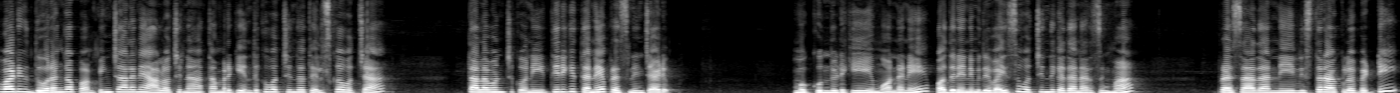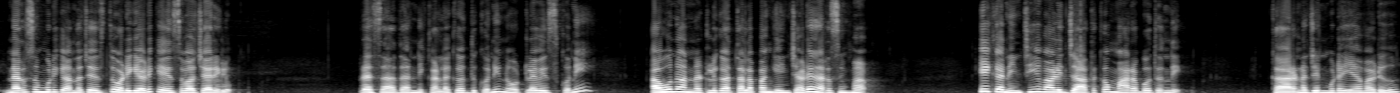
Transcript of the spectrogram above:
వాడిని దూరంగా పంపించాలనే ఆలోచన తమరికి ఎందుకు వచ్చిందో తెలుసుకోవచ్చా? తల వంచుకొని తిరిగి తనే ప్రశ్నించాడు. ముకుందుడికి మొన్ననే పదునెనిమిది వయసు వచ్చింది కదా నరసింహ. ప్రసాదాన్ని విస్తరాకులో పెట్టి నరసింహుడికి అందచేస్తూ అడిగాడు కేశవాచార్యులు. ప్రసాదాన్ని కళ్ళకద్దుకొని నోట్లో వేసుకొని అవును అన్నట్లుగా తల పంకించాడు నరసింహ. ఇక నుంచి వాడి జాతకం మారబోతుంది. కారణజన్ముడయ్యావాడు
